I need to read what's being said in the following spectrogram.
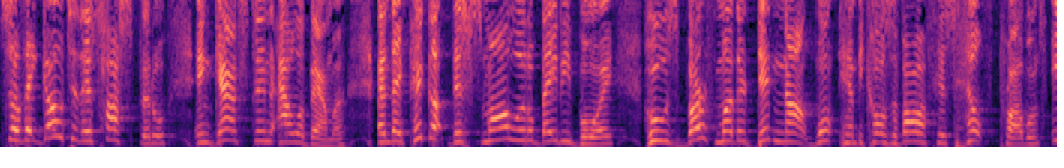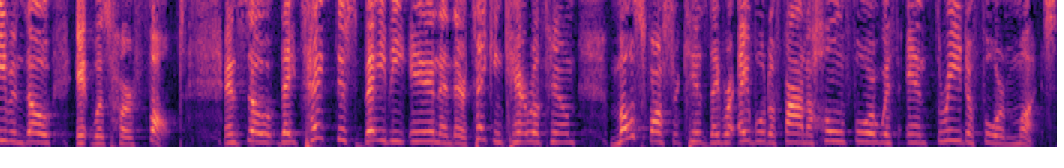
So they go to this hospital in Gadsden, Alabama, and they pick up this small little baby boy whose birth mother did not want him because of all of his health problems, even though it was her fault. And so they take this baby in and they're taking care of him. Most foster kids they were able to find a home for within three to four months.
